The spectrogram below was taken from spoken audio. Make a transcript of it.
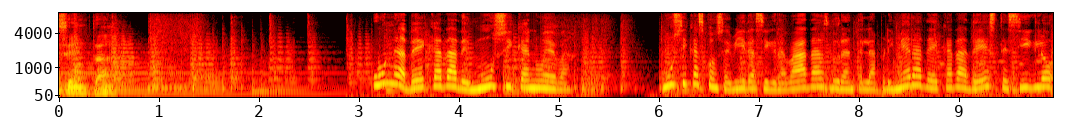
presenta Una década de música nueva. Músicas concebidas y grabadas durante la primera década de este siglo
